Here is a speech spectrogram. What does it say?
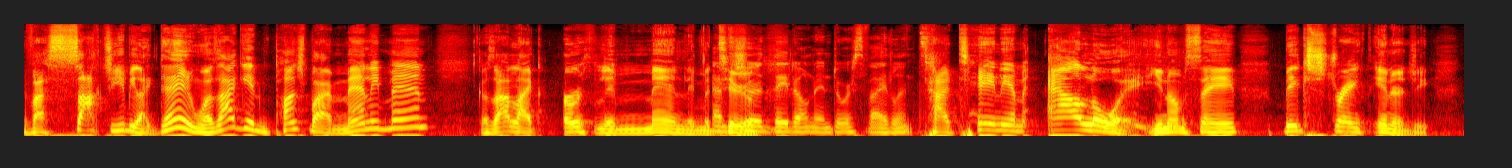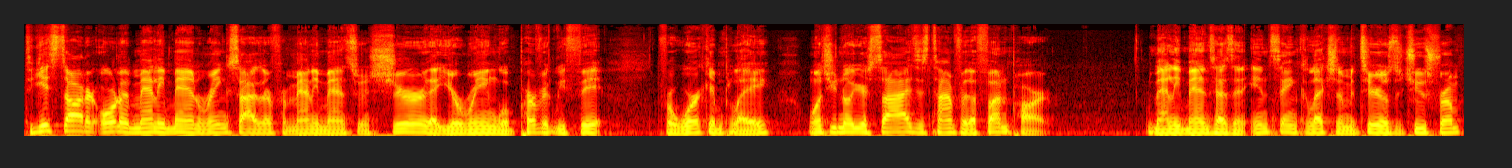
If I socked you, you'd be like, dang, was I getting punched by a manly man? Because I like earthly manly material. I'm sure they don't endorse violence. titanium alloy. You know what I'm saying? Big strength energy. To get started, order a Manly Man ring sizer from Manly Bands to ensure that your ring will perfectly fit for work and play. Once you know your size, it's time for the fun part. Manly Man's has an insane collection of materials to choose from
